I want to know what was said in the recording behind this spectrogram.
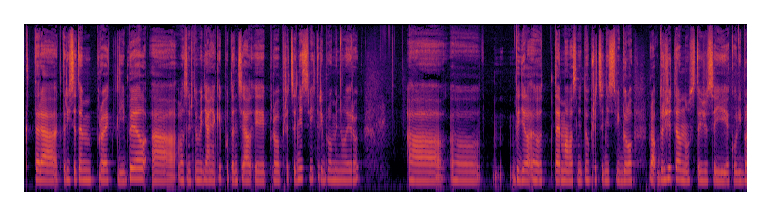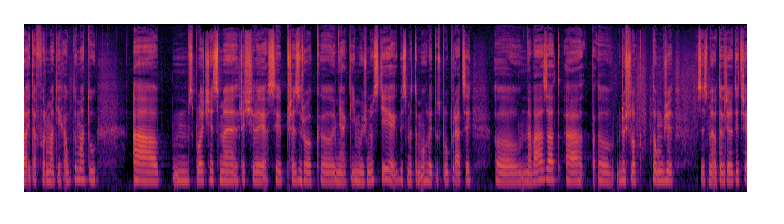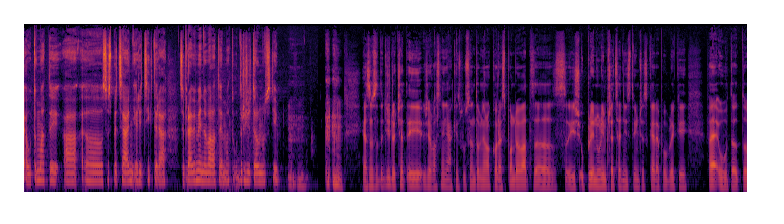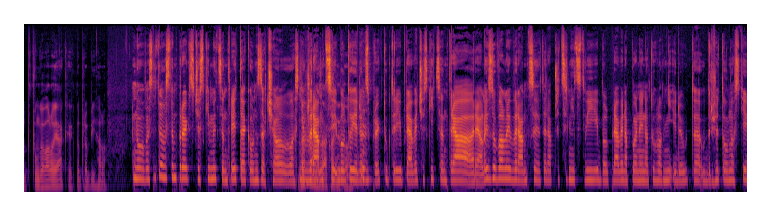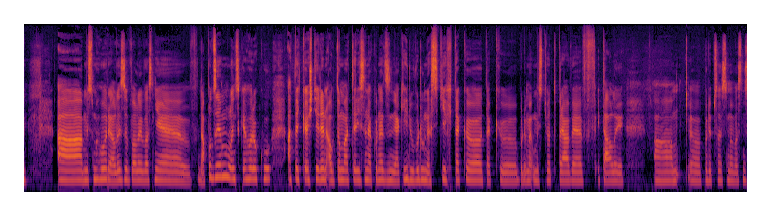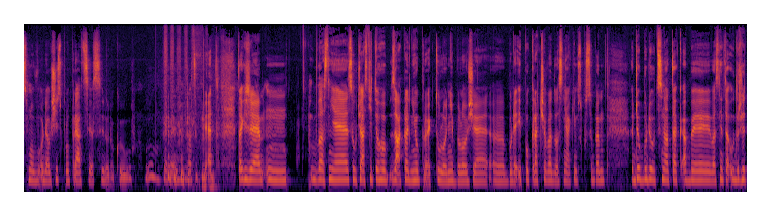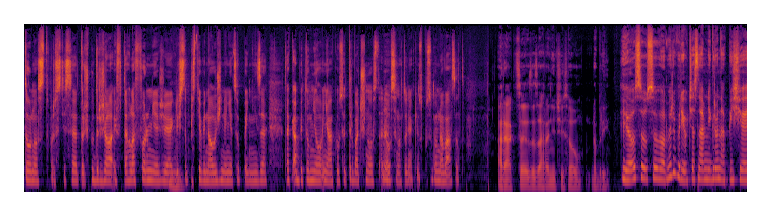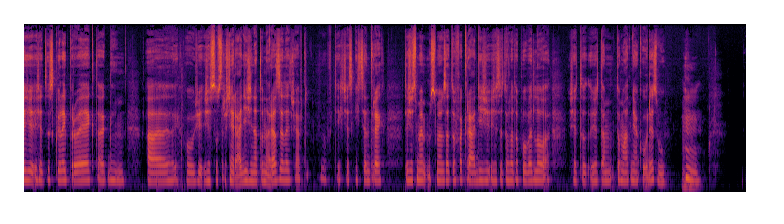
která, který se ten projekt líbil a vlastně v tom viděla nějaký potenciál i pro předsednictví, který bylo minulý rok. A uh, viděla, uh, téma vlastně toho předsednictví bylo, byla udržitelnost, takže se jí jako líbila i ta forma těch automatů. A společně jsme řešili asi přes rok eh, nějaké možnosti, jak bychom to mohli tu spolupráci eh, navázat a eh, došlo k tomu, že vlastně jsme otevřeli ty tři automaty a se speciální edicí, která se právě věnovala tématu udržitelnosti. Já jsem se totiž dočet i, že vlastně nějakým způsobem to mělo korespondovat s již uplynulým předsednictvím České republiky v EU. To, to fungovalo jak? Jak to probíhalo? No vlastně tenhle ten projekt s českými centry, tak on začal vlastně začal v rámci, byl to toho. jeden hmm. z projektů, který právě český centra realizovali v rámci teda předsednictví, byl právě napojený na tu hlavní ideu té udržitelnosti a my jsme ho realizovali vlastně na podzim loňského roku a teďka ještě jeden automat, který se nakonec z nějakých důvodů nestih, tak, tak budeme umístěvat právě v Itálii a podepsali jsme vlastně smlouvu o další spolupráci asi do roku nevím, 25. Takže mm, Vlastně součástí toho základního projektu loni bylo, že uh, bude i pokračovat vlastně nějakým způsobem do budoucna tak, aby vlastně ta udržitelnost prostě se trošku držela i v téhle formě, že mm. když se prostě vynaloží na něco peníze, tak aby to mělo i nějakou setrvačnost a dalo mm. se na to nějakým způsobem navázat. A reakce ze zahraničí jsou dobrý? Jo, jsou, jsou velmi dobrý. Občas nám někdo napíše, že, že to je skvělý projekt tak, a jako, že, že jsou strašně rádi, že na to narazili třeba v, v těch českých centrech. Takže jsme, jsme za to fakt rádi, že, že se tohle to povedlo a že, to, že tam to má nějakou odezvu. Hmm.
